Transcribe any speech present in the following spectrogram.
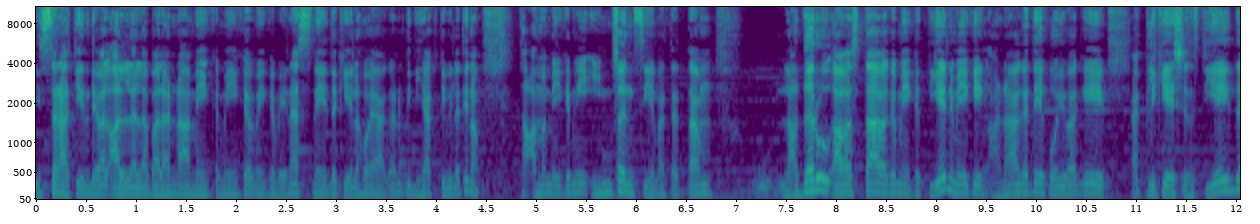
ඉස්සර තින දෙවල් අල්ල බලන්න මේක මේක මේක වෙනස් නේද? කියලා හොයාගන්න විදිහක් තිවිලතිනවා තාම මේක මේ ඉන්ෆන්සියම තැත්තම් ලදරු අවස්ථාවක මේක තියෙන මේකින් අනාගතය කොයි වගේ ඇපලිකේෂන්ස් තියයිද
